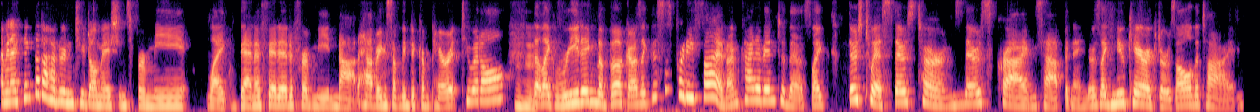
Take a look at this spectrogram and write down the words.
I mean, I think that 102 Dalmatians for me like benefited from me not having something to compare it to at all. Mhm. That like reading the book, I was like, this is pretty fun. I'm kind of into this. Like there's twists, there's turns, there's crimes happening. There's like new characters all the time.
